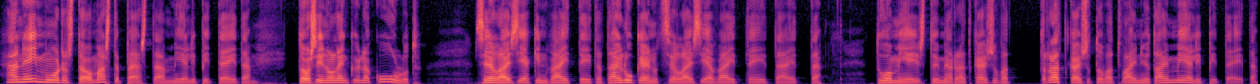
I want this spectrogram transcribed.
Hän ei muodosta omasta päästään mielipiteitä. Tosin olen kyllä kuullut sellaisiakin väitteitä tai lukenut sellaisia väitteitä, että tuomioistuimen ratkaisut, ovat vain jotain mielipiteitä.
